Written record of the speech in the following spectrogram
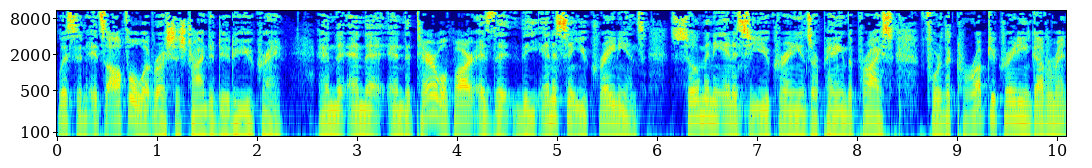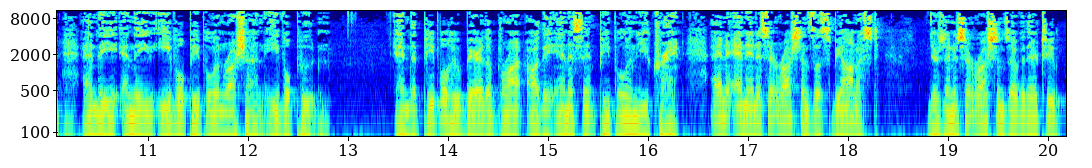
Listen, it's awful what Russia's trying to do to Ukraine. And the, and the, and the terrible part is that the innocent Ukrainians, so many innocent Ukrainians are paying the price for the corrupt Ukrainian government and the, and the evil people in Russia and evil Putin. And the people who bear the brunt are the innocent people in Ukraine and, and innocent Russians, let's be honest. There's innocent Russians over there too.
